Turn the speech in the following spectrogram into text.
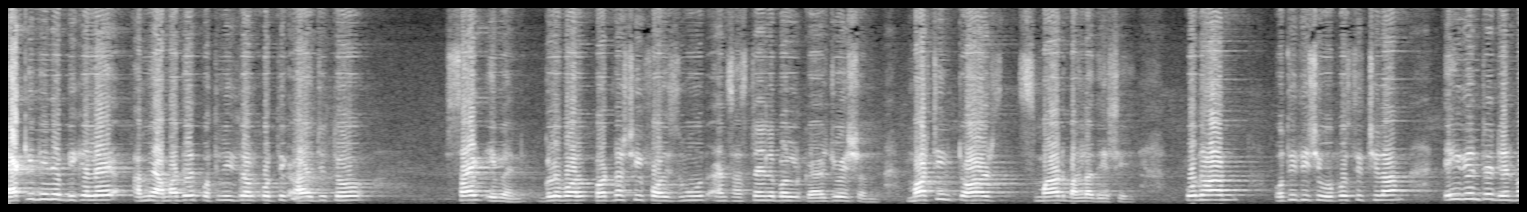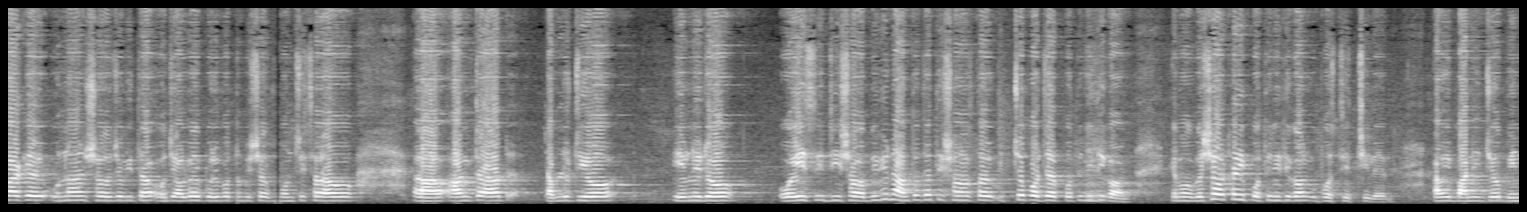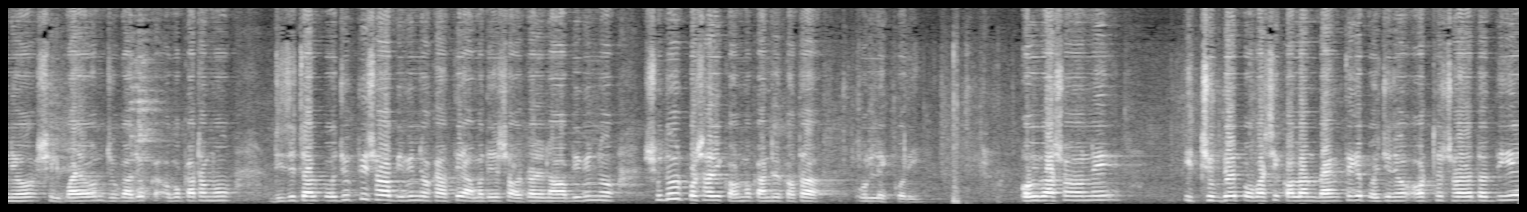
একই দিনে বিকেলে আমি আমাদের প্রতিনিধি দল কর্তৃক আয়োজিত side event, global partnership for smooth and sustainable graduation, marching towards smart বাংলাদেশে। প্রধান অতিথি হিসেবে উপস্থিত ছিলাম এই ইভেন্টে ডেনমার্কের উন্নয়ন, সহযোগিতা ও জলবায়ু পরিবর্তন বিষয়ক মন্ত্রী ছাড়াও আংটাড ডাব্লিউটিও, ইউনিডো ওইসিডি সহ বিভিন্ন আন্তর্জাতিক সংস্থার উচ্চ পর্যায়ের প্রতিনিধিগণ এবং বেসরকারি প্রতিনিধিগণ উপস্থিত ছিলেন। আমি বাণিজ্য, বিনিয়োগ, শিল্পায়ন, যোগাযোগ, অবকাঠামো, ডিজিটাল প্রযুক্তি সহ বিভিন্ন খাতে আমাদের সরকারে নেওয়া বিভিন্ন সুদূর প্রসারী কর্মকাণ্ডের কথা উল্লেখ করি। অভিবাসনে ইচ্ছুকদের প্রবাসী কল্যাণ ব্যাংক থেকে প্রয়োজনীয় অর্থ সহায়তা দিয়ে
